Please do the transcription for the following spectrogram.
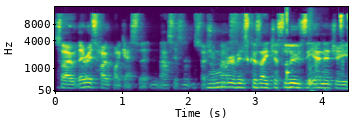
So there is hope, I guess, that narcissists and I wonder if it's because they just lose the energy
